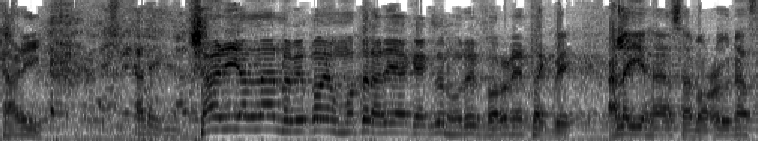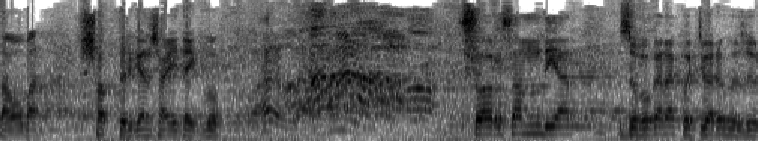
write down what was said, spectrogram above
sari. Sari আল্লাহ নবী কয় উম্মতের আরে এক একজন হুরের ফরনে থাকবে। আলাইহা সাবউনা সাওবান। 70 গান শাড়ি থাকব। সরসাম সামদিয়ার যুবকেরা কইতে পারে হুজুর,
